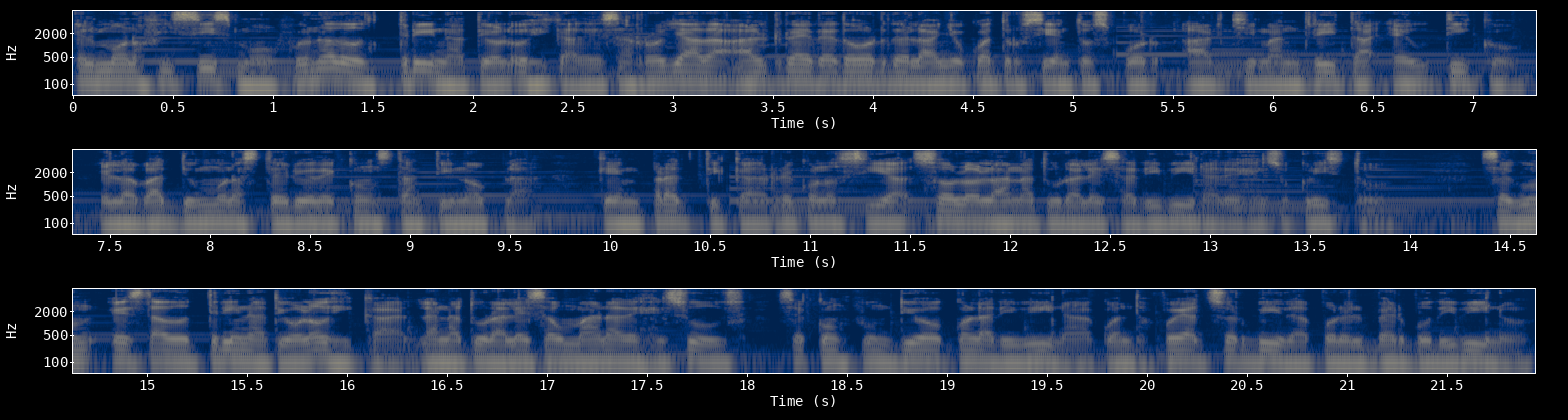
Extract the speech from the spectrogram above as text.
El monofisismo fue una doctrina teológica desarrollada alrededor del año 400 por Archimandrita Eutico, el abad de un monasterio de Constantinopla, que en práctica reconocía solo la naturaleza divina de Jesucristo. Según esta doctrina teológica, la naturaleza humana de Jesús se confundió con la divina cuando fue absorbida por el Verbo divino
